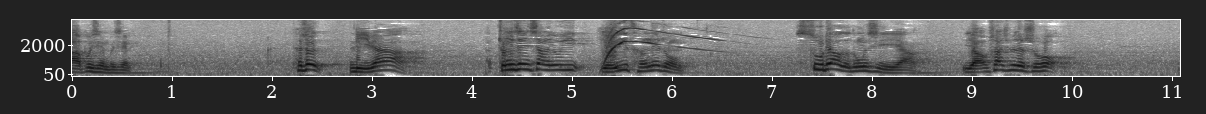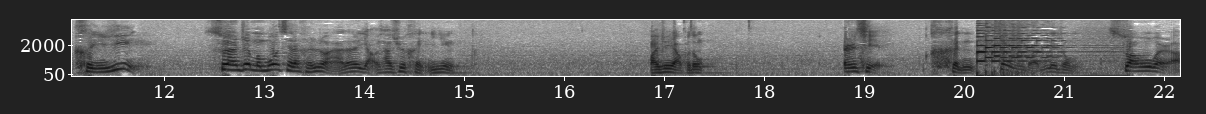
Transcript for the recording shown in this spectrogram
啊，不行不行，它这里边啊，中间像有一有一层那种塑料的东西一样，咬下去的时候很硬。虽然这么摸起来很软啊，但是咬下去很硬，完全咬不动。而且很重的那种酸味儿啊，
